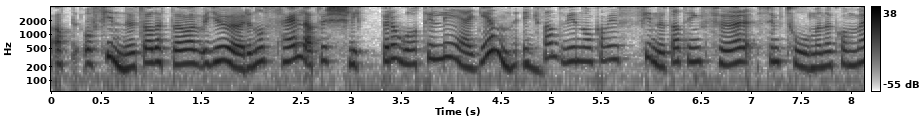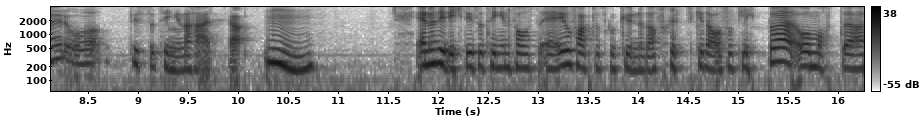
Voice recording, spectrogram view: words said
at, å finne ut av dette og gjøre noe selv. At vi slipper å gå til legen. ikke sant? Vi, nå kan vi finne ut av ting før symptomene kommer, og disse tingene her. Ja. Mm en av de viktigste tingene for oss er jo faktisk å kunne være friske da, og så slippe å måtte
